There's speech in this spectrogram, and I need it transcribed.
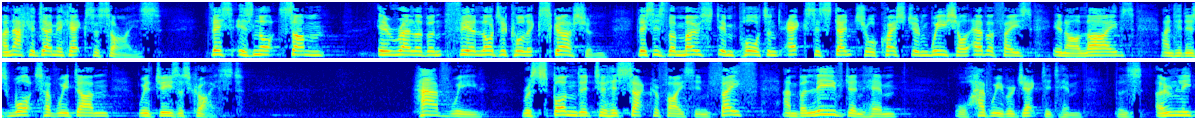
an academic exercise. This is not some irrelevant theological excursion. This is the most important existential question we shall ever face in our lives, and it is what have we done with Jesus Christ? Have we responded to his sacrifice in faith and believed in him, or have we rejected him? There's only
